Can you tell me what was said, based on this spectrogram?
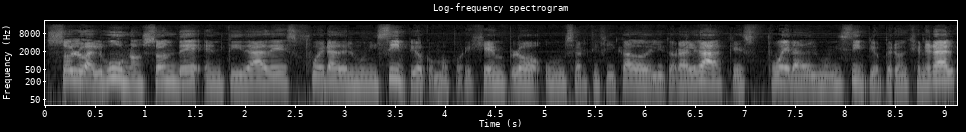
solo algunos son de entidades fuera del municipio, como por ejemplo un certificado de litoral gas, que es fuera del municipio, pero en general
